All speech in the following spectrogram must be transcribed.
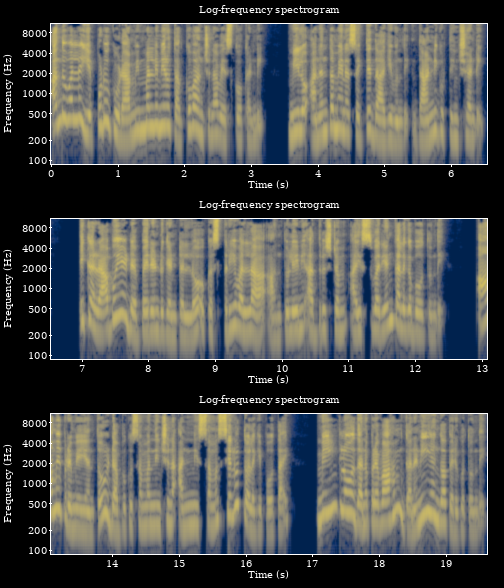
అందువల్ల ఎప్పుడూ కూడా మిమ్మల్ని మీరు తక్కువ అంచనా వేసుకోకండి. మీలో అనంతమైన శక్తి దాగి ఉంది. దాన్ని గుర్తించండి. ఇక రాబోయే డెబ్బై రెండు గంటల్లో ఒక స్త్రీ వల్ల అంతులేని అదృష్టం ఐశ్వర్యం కలగబోతుంది. ఆమె ప్రమేయంతో డబ్బుకు సంబంధించిన అన్ని సమస్యలు తొలగిపోతాయి. మీ ఇంట్లో ధన ప్రవాహం గణనీయంగా పెరుగుతుంది.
